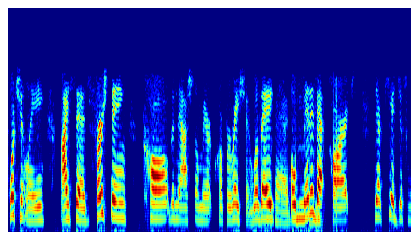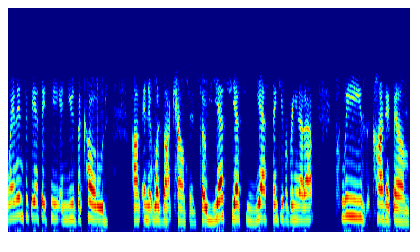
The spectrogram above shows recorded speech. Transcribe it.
fortunately, I said first thing, call the National Merit Corporation. Well, they Good. omitted Mhm. that part. Their kid just went into the SAT and used the code, um, and it was not counted. So yes, yes, yes. Thank you for bringing that up. Please contact them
